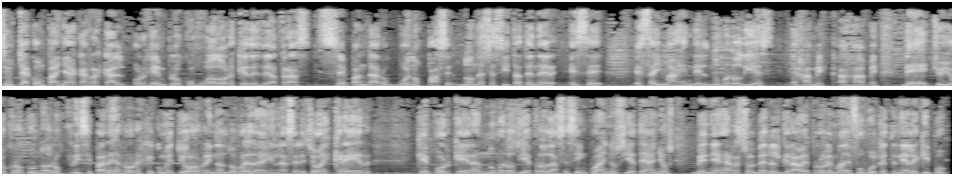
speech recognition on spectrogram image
si usted acompaña a Carrascal, por ejemplo, con jugadores que desde atrás sepan dar buenos pases, no necesita tener ese esa imagen del número 10 a James, a. De hecho, yo creo que uno de los principales errores que cometió Reinaldo Rueda en la selección es creer que porque eran números 10, pero de hace 5 años, 7 años, venían a resolver el grave problema de fútbol que tenía el equipo.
